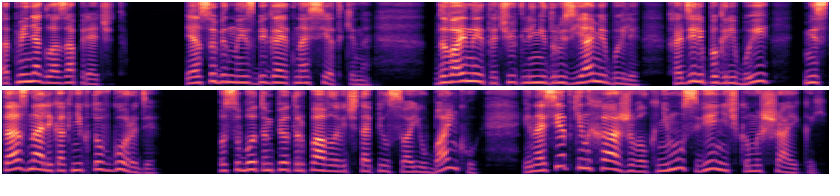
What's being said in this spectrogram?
От меня глаза прячет. И особенно избегает Насеткина. До войны-то чуть ли не друзьями были, ходили по грибы, места знали, как никто в городе. По субботам Петр Павлович топил свою баньку, и Насеткин хаживал к нему с веничком и шайкой.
